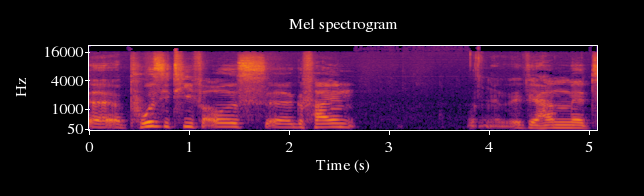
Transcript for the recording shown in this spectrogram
äh, positiv ausgefallen. Wir haben mit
